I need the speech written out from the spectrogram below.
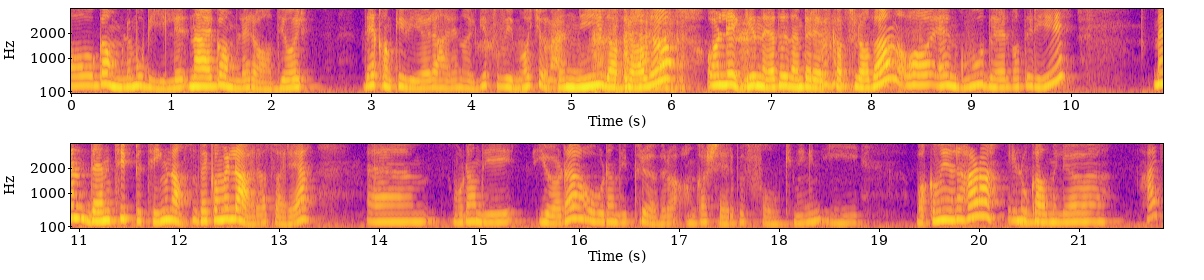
og gamle mobiler Nei, gamle radioer. Det kan ikke vi gjøre her i Norge, for vi må kjøpe en ny DAB-radio og legge ned i den beredskapslådan og en god del batterier. Men den type ting, da. Så det kan vi lære av Sverige. Eh, hvordan de gjør det, og hvordan de prøver å engasjere befolkningen i hva kan vi gjøre her, da? I lokalmiljøet her.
